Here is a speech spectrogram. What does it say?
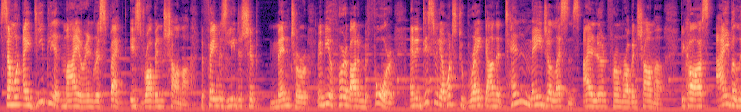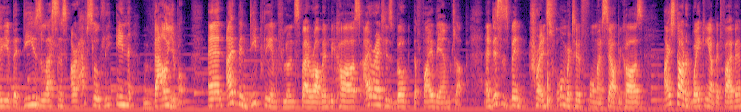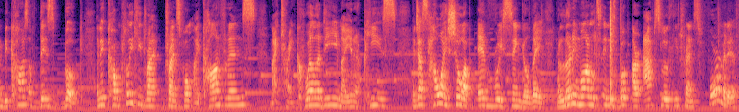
Someone I deeply admire and respect is Robin Sharma, the famous leadership mentor. Maybe you've heard about him before. And in this video, I wanted to break down the 10 major lessons I learned from Robin Sharma because I believe that these lessons are absolutely invaluable. And I've been deeply influenced by Robin because I read his book, The 5 AM Club. And this has been transformative for myself because I started waking up at 5 am because of this book, and it completely tra- transformed my confidence, my tranquility, my inner peace, and just how I show up every single day. The learning models in this book are absolutely transformative,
